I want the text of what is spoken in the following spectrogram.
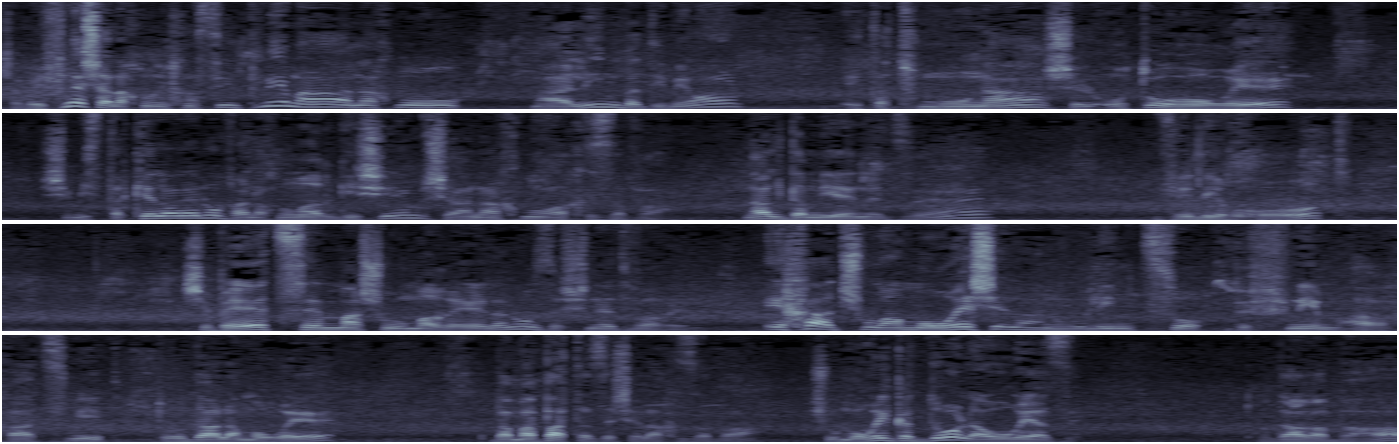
עכשיו, לפני שאנחנו נכנסים פנימה, אנחנו מעלים בדמיון את התמונה של אותו הורה שמסתכל עלינו ואנחנו מרגישים שאנחנו אכזבה. נא לדמיין את זה ולראות שבעצם מה שהוא מראה לנו זה שני דברים. אחד, שהוא המורה שלנו למצוא בפנים הערכה עצמית, תודה למורה, במבט הזה של האכזבה, שהוא מורה גדול להורה הזה. תודה רבה.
